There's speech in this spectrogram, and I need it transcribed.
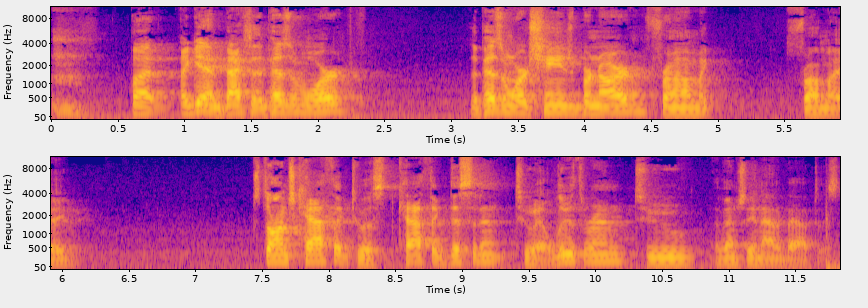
but again, back to the Peasant War. The Peasant War changed Bernard from a, from a staunch Catholic to a Catholic dissident to a Lutheran to eventually an Anabaptist.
